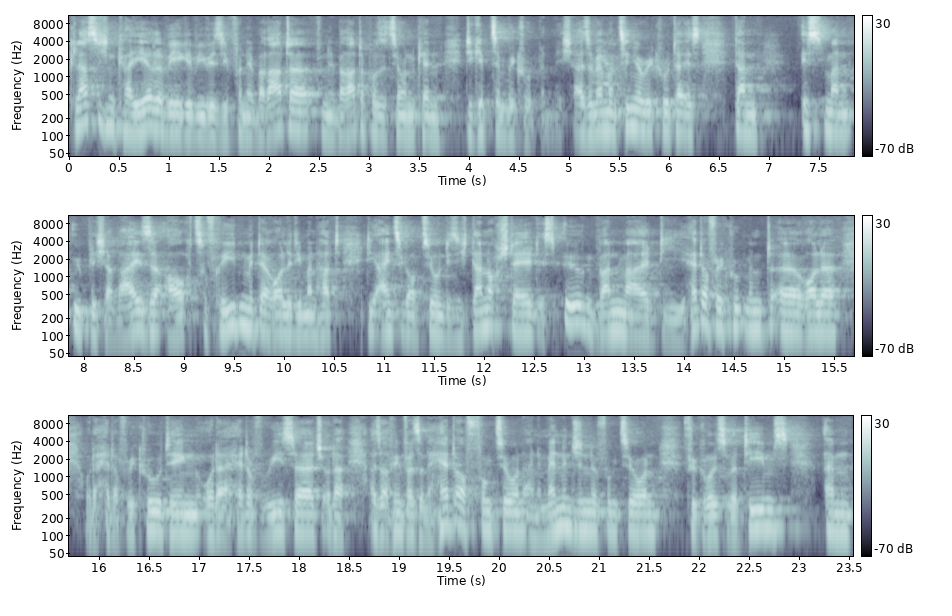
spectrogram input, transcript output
klassischen Karrierewege, wie wir sie von, den Berater, von den Beraterpositionen kennen, die gibt es im Recruitment nicht. Also wenn ja. man Senior Recruiter ist, dann ist man üblicherweise auch zufrieden mit der Rolle, die man hat. Die einzige Option, die sich dann noch stellt, ist irgendwann mal die Head of Recruitment äh, Rolle oder Head of Recruiting oder Head of Research oder also auf jeden Fall so eine Head of Funktion, eine managende Funktion für größere Teams. Ähm,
